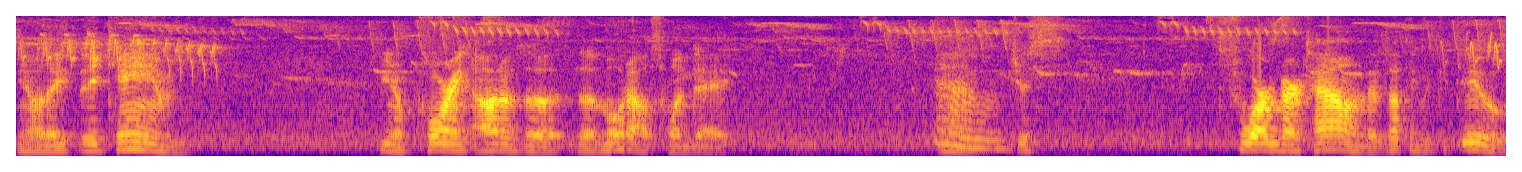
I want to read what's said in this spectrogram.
you know, they they came, you know, pouring out of the the moat house one day, and hmm. just swarmed our town. There's nothing we could do.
